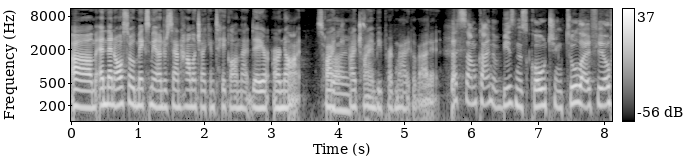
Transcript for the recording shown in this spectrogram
Um, and then also it makes me understand how much I can take on that day or, or not. So I, Right. I try and be pragmatic about it. That's some kind of business coaching tool, I feel.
